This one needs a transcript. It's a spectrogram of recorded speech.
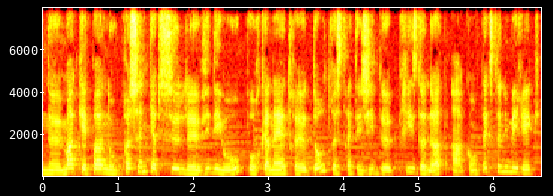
Ne manquez pas nos prochaines capsules vidéo pour connaître d'autres stratégies de prise de notes en contexte numérique.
